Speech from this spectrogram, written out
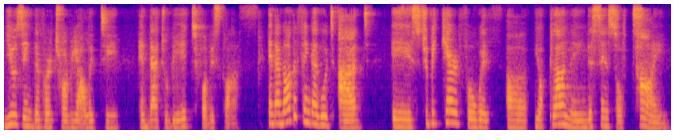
using the virtual reality, and that will be it for this class. And another thing I would add is to be careful with uh, your planning, the sense of time.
